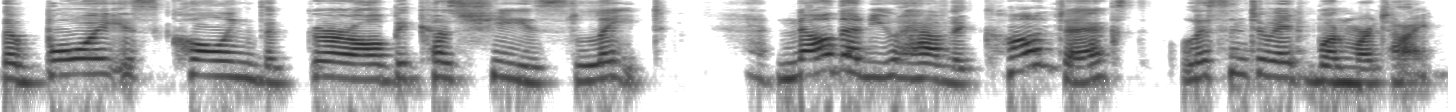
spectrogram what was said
the boy is calling the girl because she is late. Now that you have the context, listen to it one more time.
